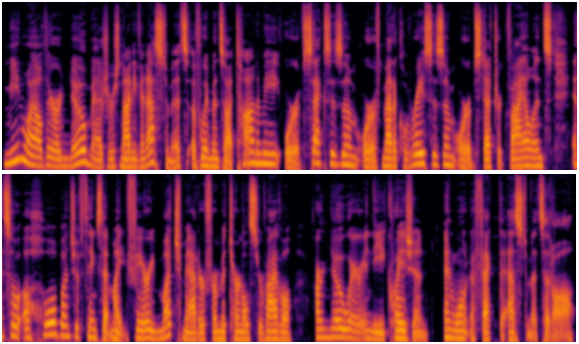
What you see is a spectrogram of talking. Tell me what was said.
Meanwhile, there are no measures, not even estimates, of women's autonomy or of sexism or of medical racism or obstetric violence. And so a whole bunch of things that might very much matter for maternal survival are nowhere in the equation and won't affect the estimates at all.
